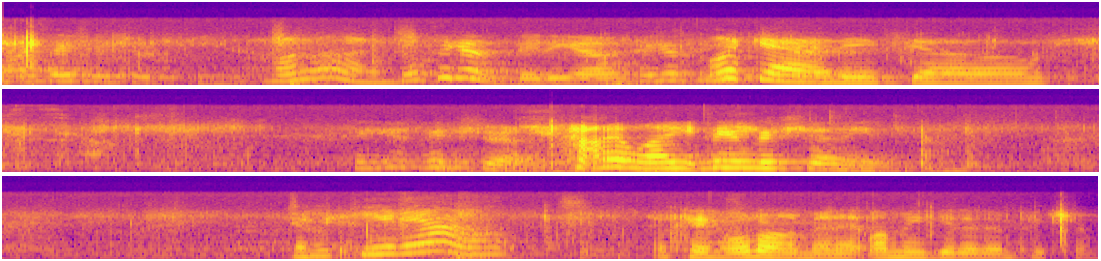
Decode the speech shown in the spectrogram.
Want to take a picture of Peanut? Hold on. Don't take a video. Take a. Look at it go. Take a picture of me. Hi, Take Lightning. picture of me. Check it out. Okay, hold on a minute. Let me get it in picture.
